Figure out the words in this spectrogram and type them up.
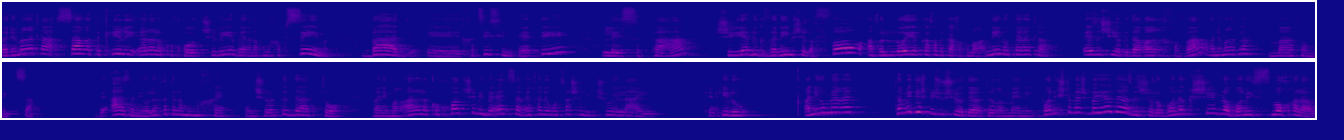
ואני אומרת לה, שרה, תכירי, אלה הלקוחות שלי, ואנחנו מחפשים בד אה, חצי סינתטי לספה, שיהיה בגוונים של אפור, אבל לא יהיה ככה וככה. כלומר, אני נותנת לה איזושהי הגדרה רחבה, ואני אומרת לה, מה את ממליצה? ואז אני הולכת אל המומחה, ואני שואלת את דעתו, ואני מראה ללקוחות שלי בעצם איך אני רוצה שהם ייגשו אליי. כן. כאילו, אני אומרת, תמיד יש מישהו שיודע יותר ממני, בוא נשתמש בידע הזה שלו, בוא נקשיב לו, בוא נסמוך עליו.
